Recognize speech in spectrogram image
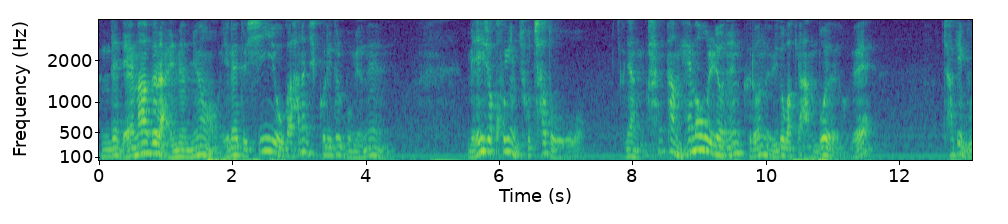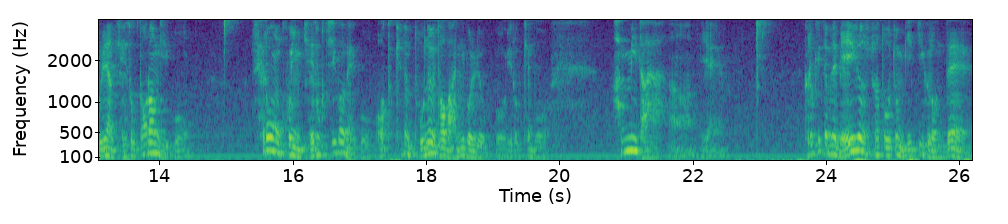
근데 내막을 알면요. 얘네들 CEO가 하는 짓거리들 보면은 메이저 코인조차도 그냥 한탕 해먹으려는 그런 의도밖에 안 보여요. 왜? 자기 물량 계속 떠넘기고 새로운 코인 계속 찍어내고 어떻게든 돈을 더 많이 벌려고 이렇게 뭐 합니다. 어, 예. 그렇기 때문에 메이저조차도 좀 믿기 그런데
